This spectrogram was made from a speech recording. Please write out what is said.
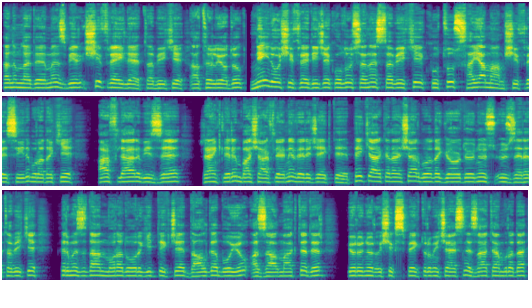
tanımladığımız bir şifreyle tabii ki hatırlıyorduk. Neydi o şifre diyecek olursanız tabii ki kutu sayamam şifresiydi. Buradaki harfler bize renklerin baş harflerini verecekti. Peki arkadaşlar burada gördüğünüz üzere tabii ki kırmızıdan mora doğru gittikçe dalga boyu azalmaktadır. Görünür ışık spektrumu içerisinde zaten burada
